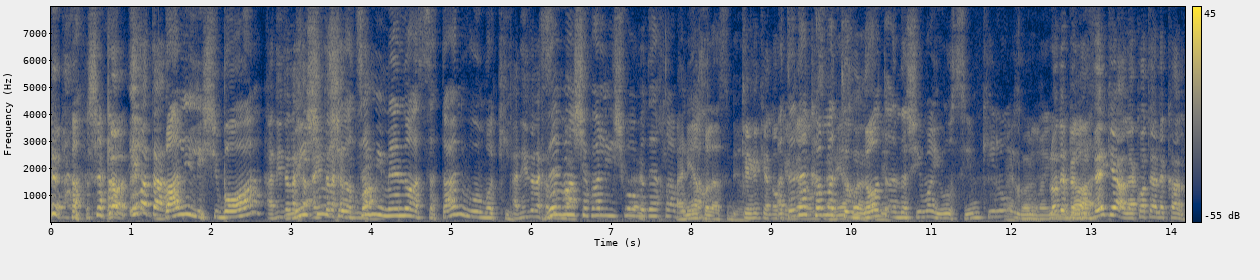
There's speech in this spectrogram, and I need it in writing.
עכשיו, לא, אם אתה... בא לי לשמוע אני אני מישהו שיוצא. ממנו השטן והוא מקיא. אני אתן לך זה. מה שבא לי לשמוע בדרך לעבודה. אני יכול להסביר. כן, כן, כן, אוקיי. אתה יודע יאללה, כמה אני תאונות. אנשים היו עושים כאילו? לא יודע, לא, בנורבגיה הלהקות האלה קלט.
